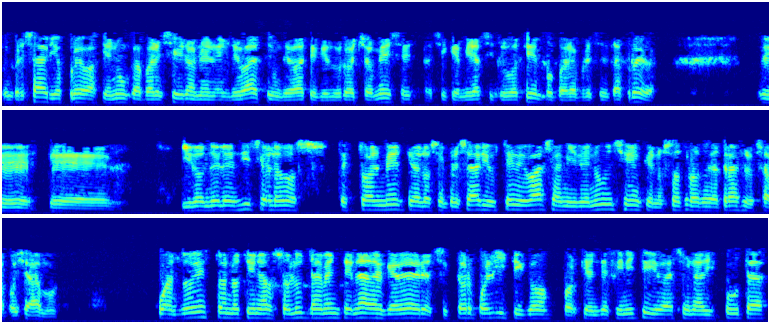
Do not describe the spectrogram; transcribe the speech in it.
empresarios, pruebas que nunca aparecieron en el debate, un debate que duró ocho meses, así que mirá si tuvo tiempo para presentar pruebas. Este, y donde les dice a los textualmente a los empresarios, ustedes vayan y denuncien que nosotros de atrás los apoyamos. Cuando esto no tiene absolutamente nada que ver el sector político, porque en definitiva es una disputa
